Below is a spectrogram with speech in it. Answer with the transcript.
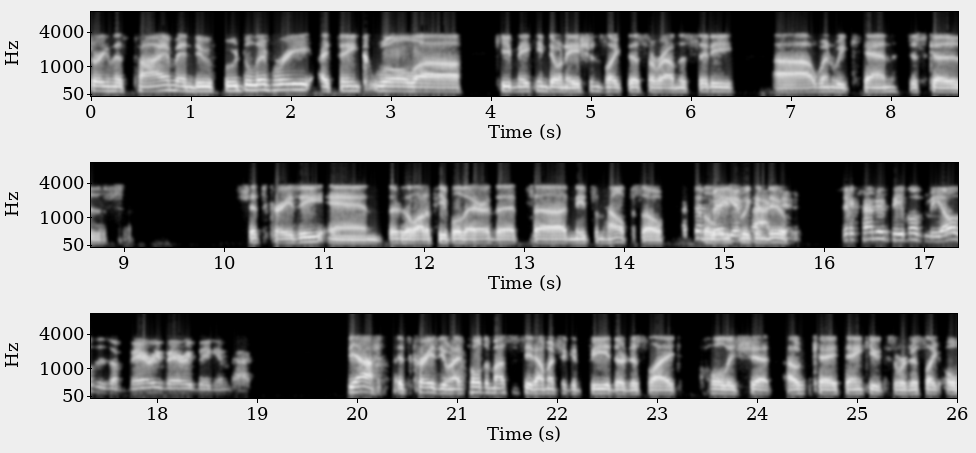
during this time and do food delivery, I think we'll uh, keep making donations like this around the city uh, when we can, just because shit's crazy and there's a lot of people there that uh, need some help. So That's the least impact. we can do. dude. 600 people's meals is a very, very big impact. Yeah, it's crazy. When I told the mustard seed how much it could feed, they're just like, "Holy shit! Okay, thank you." Because we're just like, oh,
